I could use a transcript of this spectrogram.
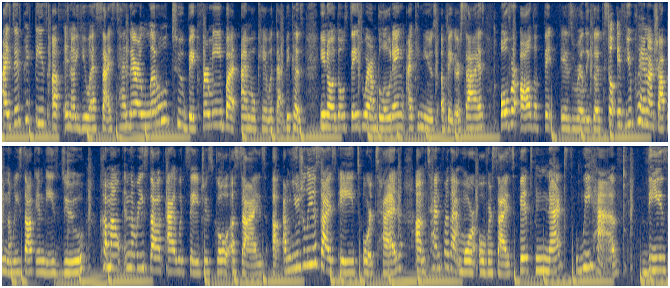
i did pick these up in a us size 10 they're a little too big for me but i'm okay with that because you know those days where i'm bloating i can use a bigger size. Overall the fit is really good. So if you plan on shopping the restock and these do come out in the restock i would say just go a size up. I'm usually a size 8 or 10 um 10 for that more oversized fit. Next we have these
